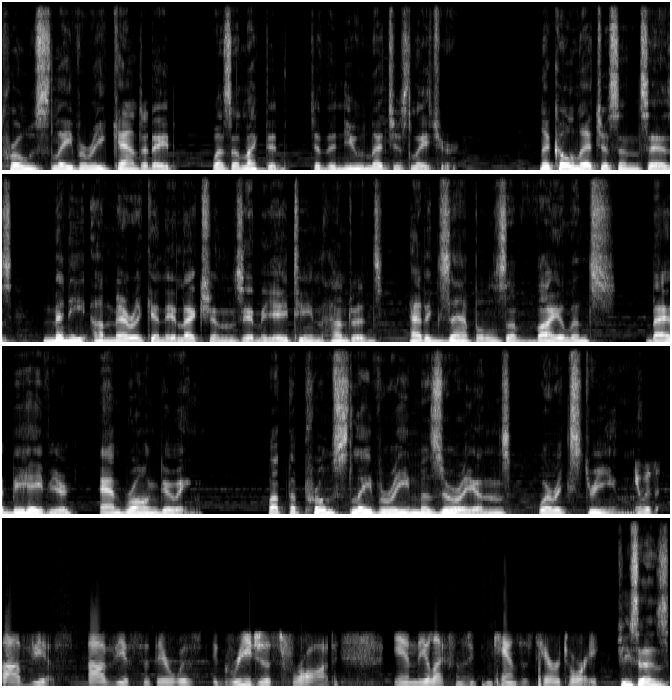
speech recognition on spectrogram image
pro slavery candidate was elected to the new legislature. Nicole Etcheson says many American elections in the 1800s had examples of violence, bad behavior, and wrongdoing. But the pro slavery Missourians were extreme. It was obvious, obvious that there was egregious fraud in the elections in Kansas Territory. She says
